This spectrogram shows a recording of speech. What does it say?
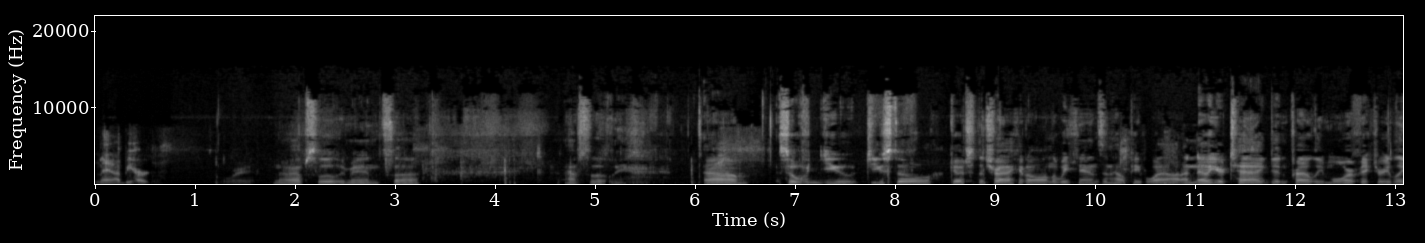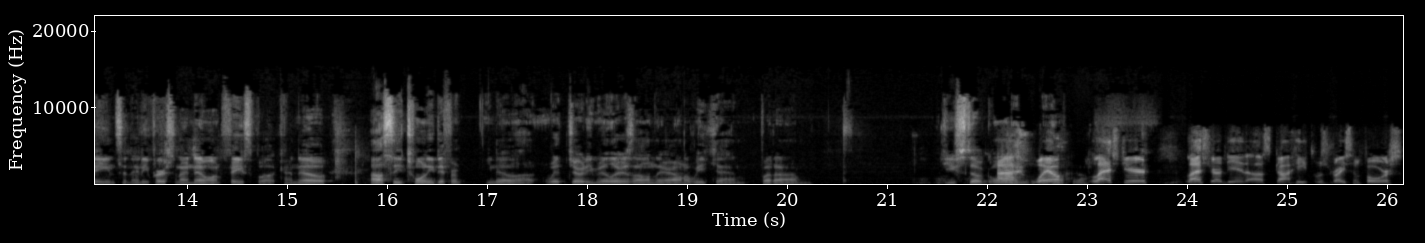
man, I'd be hurting. Right. No, absolutely, man. It's uh, absolutely. Um, so when you do you still go to the track at all on the weekends and help people out? I know you're tagged in probably more victory lanes than any person I know on Facebook. I know I'll see twenty different, you know, with Jody Miller's on there on a weekend. But um, you still going? Uh, well, last year, last year I did. Uh, Scott Heath was racing for us,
